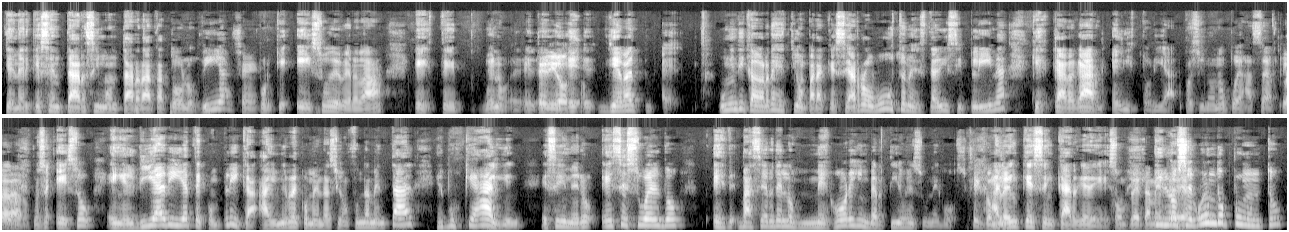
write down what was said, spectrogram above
tener que sentarse y montar data todos los días, porque eso de verdad, este, bueno, lleva un indicador de gestión para que sea robusto necesita disciplina, que es cargar el historial, pues si no, no puedes hacerlo. Entonces, eso en el día a día te complica. Ahí mi recomendación fundamental es busque a alguien ese dinero, ese sueldo va a ser de los mejores invertidos en su negocio. Alguien que se encargue de eso. y lo segundo punto,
